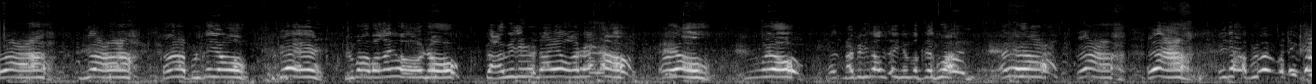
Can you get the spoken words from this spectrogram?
Ah! Ah! Bul kayo! Sige! Lumaba kayo, no? Dami na tayo, arena! Ayo! Ayo! Mabilis ako sa inyo magsagwan! Ayo! Ah! Ah! Inahabol mo patay ka!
